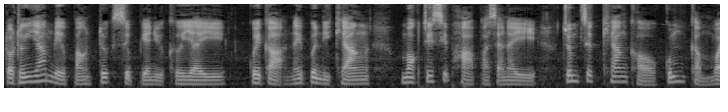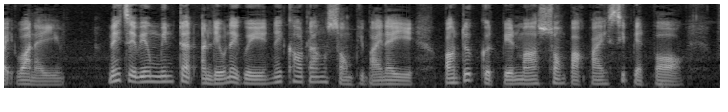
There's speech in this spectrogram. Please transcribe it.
ต่อถึงย่ามเดียวบางตึกสืบเปลี่ยนอยู่เคยใหญ่กุยกะในปืนดีแข็งหมอกเจ็ดสิบห้าภาษาในจุ่มซึกแข็งเขากุ้มกำไว้ว่าในในเจเวียงมินตัดอันเหลียวในกุยในข้าวดังสองปีใบในบางตึกเกิดเปลี่ยนมาสองปากไปสิบเอ็ดปอกไฟ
